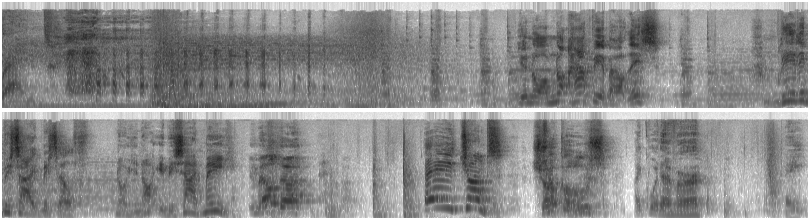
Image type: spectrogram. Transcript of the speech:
pranked. You know, I'm not happy about this. I'm really beside myself. No, you're not. You're beside me. Imelda! Hey, chumps! Chuckles? Like, whatever. Hey,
